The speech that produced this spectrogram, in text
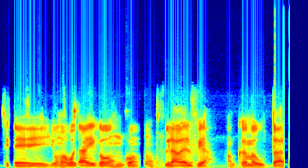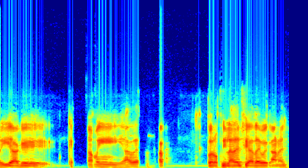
Así que yo me voy ahí con, con Filadelfia, aunque me gustaría que, que Miami adelantara. Pero Filadelfia debe ganar.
